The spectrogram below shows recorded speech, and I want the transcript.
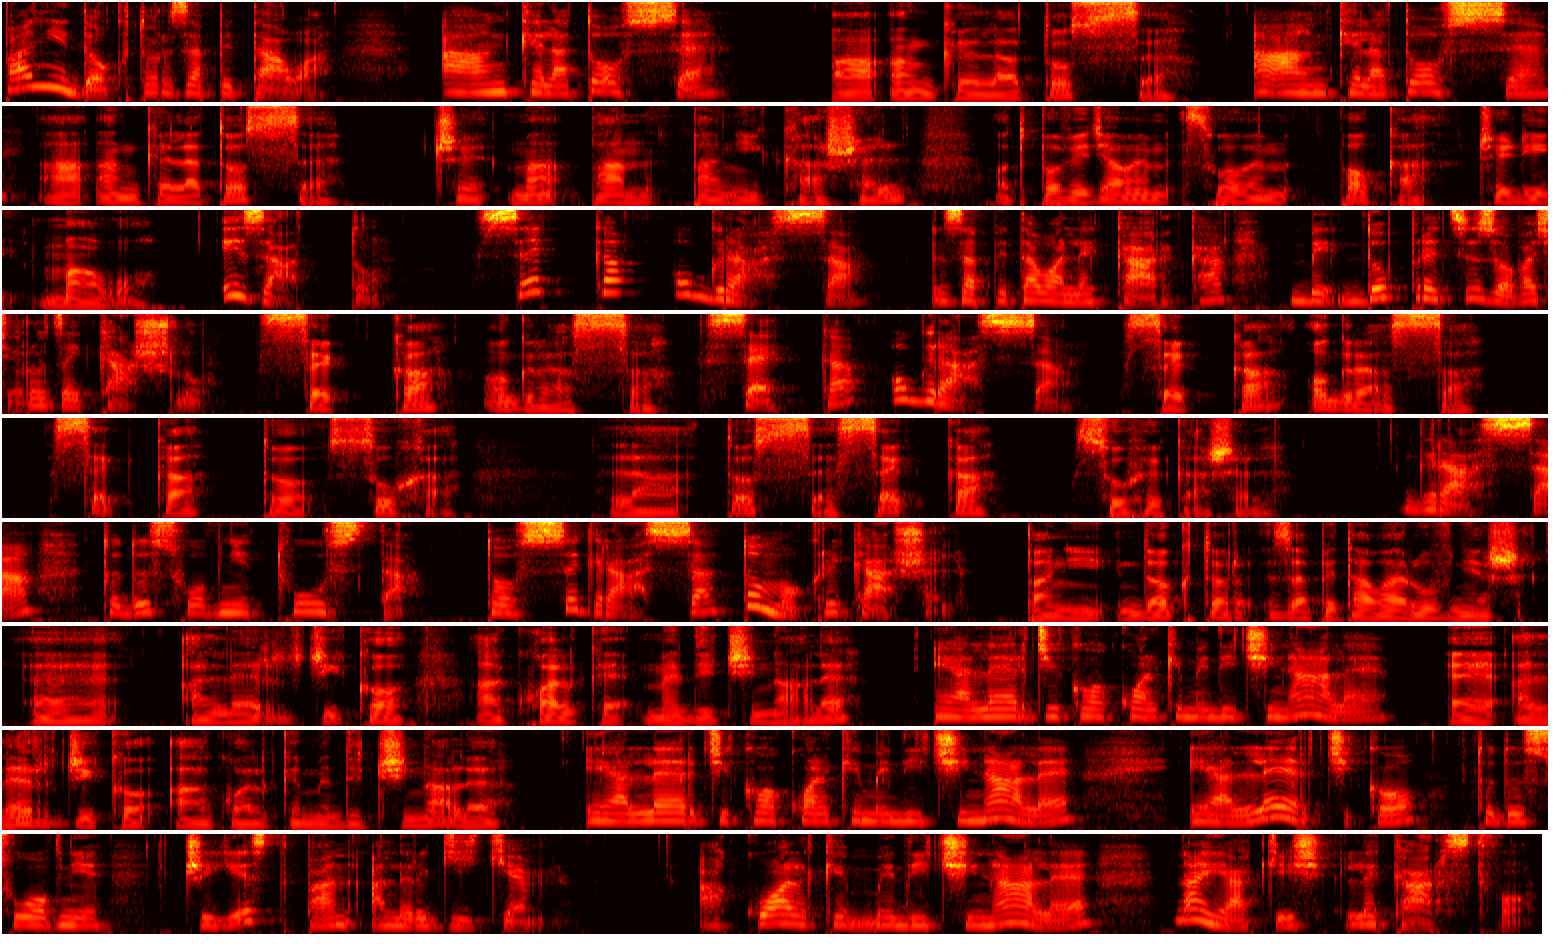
Pani doktor zapytała: A anche la tosse? Ha anche la tosse. A anche la tosse? A anche la tosse. Czy ma pan pani kaszel? Odpowiedziałem słowem poca, czyli mało. Esatto. Secca o grassa? Zapytała lekarka, by doprecyzować rodzaj kaszlu. Secca o grassa. Secca o grassa? Secca o grassa. Secca to sucha. La tosse secca, suchy kaszel. Grassa to dosłownie tłusta. Tosse grassa to mokry kaszel. Pani doktor zapytała również e, allergico a qualche medicinale? È allergico a qualche medicinale? È allergico a qualche medicinale? È allergico a qualche medicinale? È allergico to dosłownie czy jest pan alergikiem? A qualche medicinale na jakieś lekarstwo.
